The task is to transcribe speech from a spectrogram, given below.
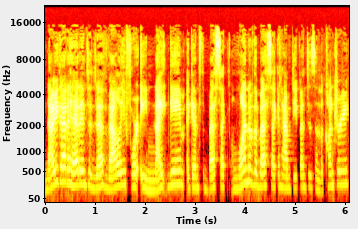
Now you got to head into Death Valley for a night game against the best sec- one of the best second half defenses in the country.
